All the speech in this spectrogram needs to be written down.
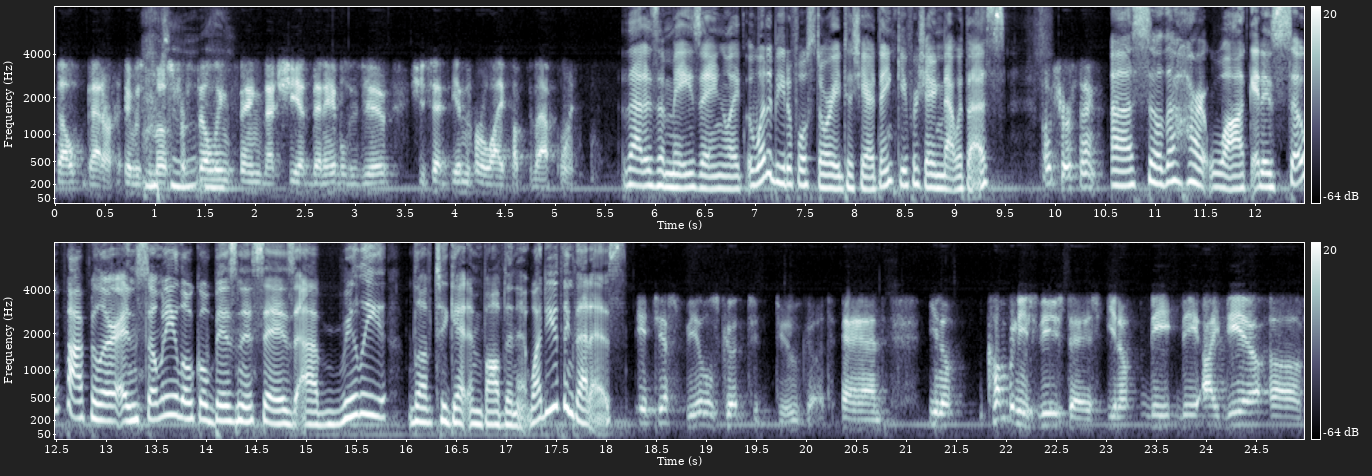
felt better. It was the most fulfilling thing that she had been able to do. She said in her life up to that point. That is amazing. Like, what a beautiful story to share. Thank you for sharing that with us. Oh, sure thing. Uh, so the Heart Walk, it is so popular, and so many local businesses uh, really love to get involved in it. Why do you think that is? It just feels good to do good, and you know, companies these days, you know, the the idea of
